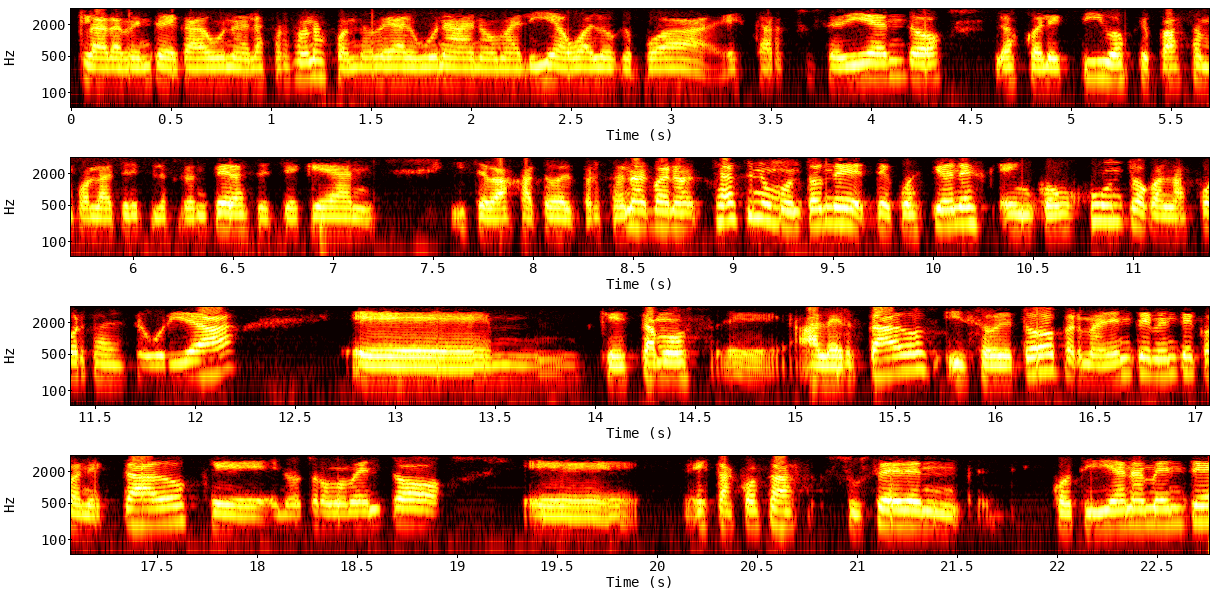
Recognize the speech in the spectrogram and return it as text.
claramente de cada una de las personas cuando ve alguna anomalía o algo que pueda estar sucediendo, los colectivos que pasan por la triple frontera se chequean y se baja todo el personal. Bueno, se hacen un montón de cuestiones en conjunto con las fuerzas de seguridad eh, que estamos eh, alertados y sobre todo permanentemente conectados, que en otro momento eh, estas cosas suceden cotidianamente,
